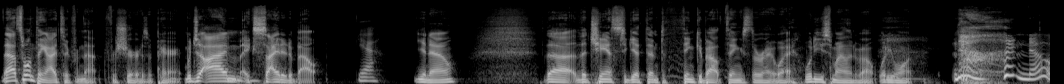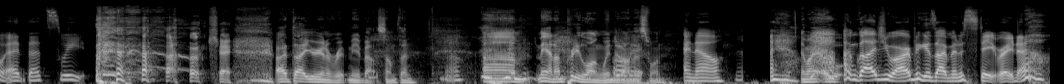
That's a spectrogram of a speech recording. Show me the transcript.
That's one thing I took from that for sure as a parent, which I'm excited about, yeah. you know, the, the chance to get them to think about things the right way. What are you smiling about? What do you want? no, I, that's sweet. okay. I thought you were going to rip me about something. No. Um, man, I'm pretty long winded on this one. I know. I know. Am I, oh, I'm glad you are because I'm in a state right now.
